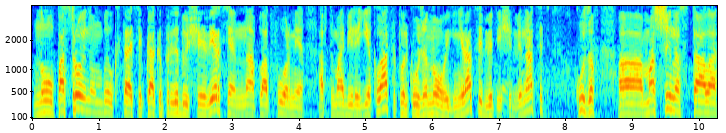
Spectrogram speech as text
Ну, построен он был, кстати, как и предыдущая версия, на платформе автомобиля Е-класса, только уже новой генерации, 2012 кузов. А, машина стала,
